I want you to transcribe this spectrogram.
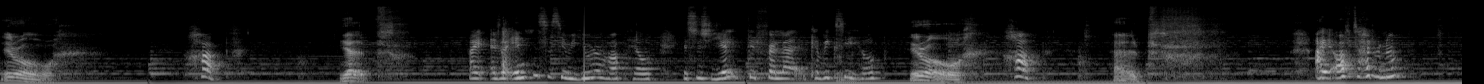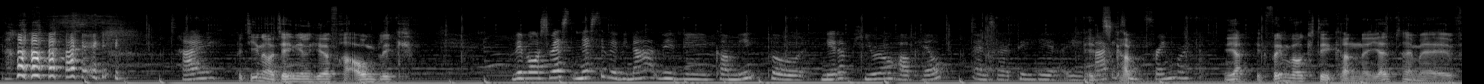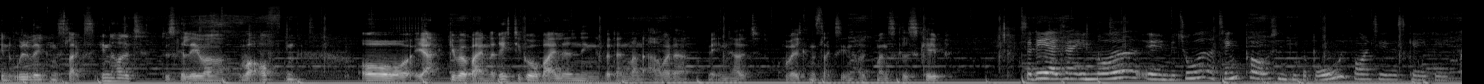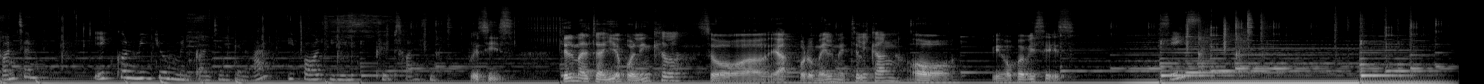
Hero. Hop. Hjælp. Nej, altså enten så siger vi hero, hop, help. Jeg synes hjælp, det falder... Kan vi ikke sige help? Hero. Hop. Hjælp. Ej, optager du nu? Hej. Bettina og Daniel her fra Augenblik. Ved vores næste webinar vil vi komme ind på netop Hero Hop Help, altså det her øh, marketing skab- framework. Ja, et framework, det kan hjælpe dig med at finde ud, hvilken slags indhold du skal lave, hvor often. Og ja, giver bare en rigtig god vejledning, hvordan man arbejder med indhold, og hvilken slags indhold man skal skabe. Så det er altså en måde, en metode at tænke på, som du kan bruge i forhold til at skabe content. Ikke kun video, men content generelt i forhold til hele købsrejsen. Præcis. Tilmeld dig her på linket, så øh, ja, får du mail med tilgang, og vi håber, vi ses. Ses!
